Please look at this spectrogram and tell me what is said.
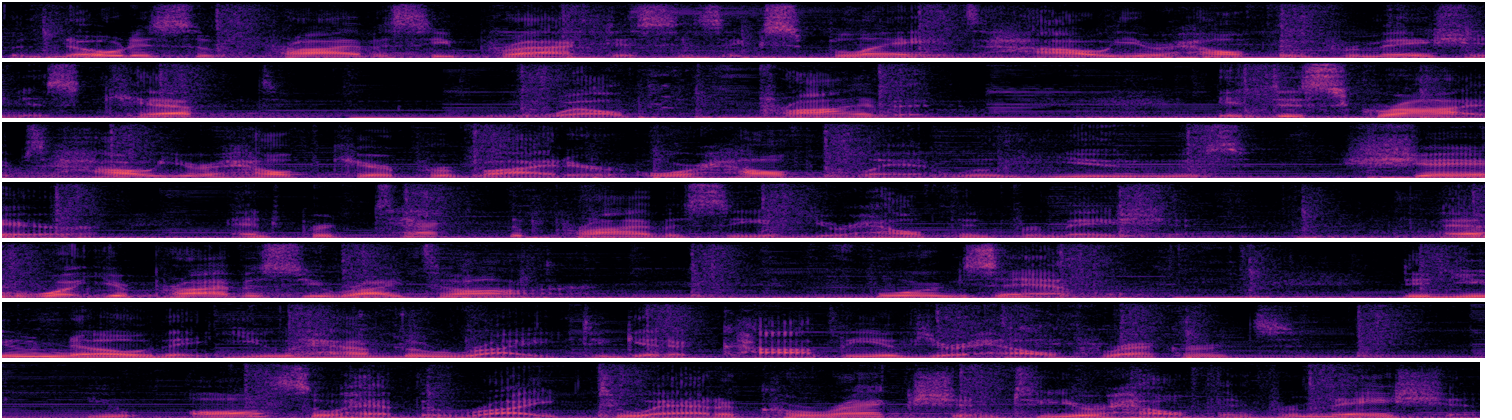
the Notice of Privacy Practices explains how your health information is kept, well, private. It describes how your healthcare provider or health plan will use, share, and protect the privacy of your health information and what your privacy rights are. For example, did you know that you have the right to get a copy of your health records? You also have the right to add a correction to your health information.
